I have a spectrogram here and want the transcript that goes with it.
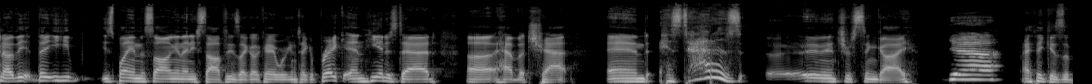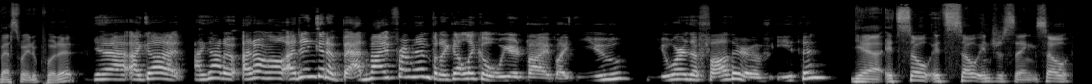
know, the, the, he he's playing the song, and then he stops. And he's like, "Okay, we're gonna take a break." And he and his dad uh, have a chat. And his dad is uh, an interesting guy. Yeah. I think is the best way to put it. Yeah, I got, I got a, I don't know, I didn't get a bad vibe from him, but I got like a weird vibe. Like, you, you are the father of Ethan? Yeah, it's so it's so interesting. So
